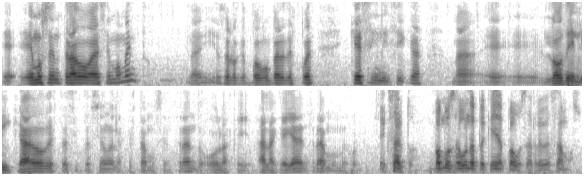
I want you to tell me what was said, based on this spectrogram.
eh, hemos entrado a ese momento. Y eso es lo que podemos ver después, qué significa lo delicado de esta situación a la que estamos entrando, o a la que ya entramos, mejor. Exacto. Vamos a una pequeña pausa, regresamos.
